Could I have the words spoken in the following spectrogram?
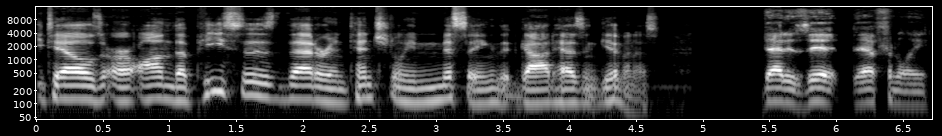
details or on the pieces that are intentionally missing that God hasn't given us. That is it, definitely.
